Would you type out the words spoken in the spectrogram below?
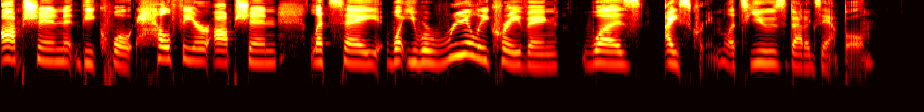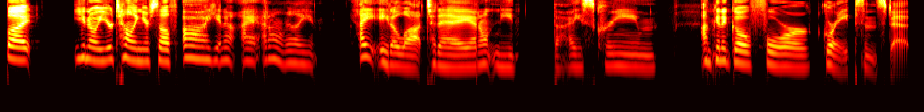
option, the quote, healthier option. Let's say what you were really craving was ice cream. Let's use that example. But, you know, you're telling yourself, oh, you know, I, I don't really, I ate a lot today. I don't need the ice cream. I'm going to go for grapes instead.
